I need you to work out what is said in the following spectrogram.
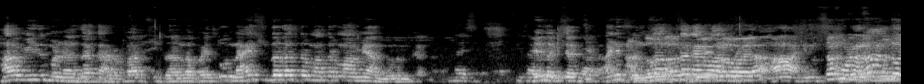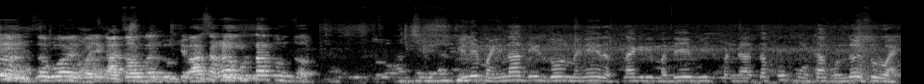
हा वीज मंडळाचा कारभार सुधारला पाहिजे. तो नाही सुधारला तर मात्र मग आम्ही आंदोलन करणार. हे लक्षात घ्या. आणि आंदोलन? हा, हिंसक होणार आंदोलन. म्हणजे तुमचे हा सगळं फुटणार तुमचं. गेले महिना दीड दोन महिने रत्नागिरीमध्ये वीज मंडळाचा खूप मोठा गोंधळ सुरू आहे.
